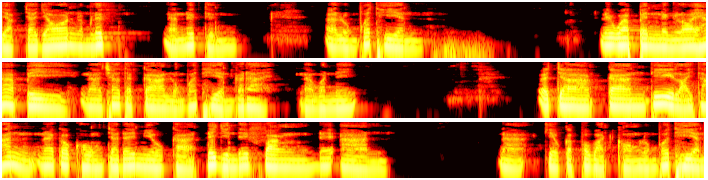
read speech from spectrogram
อยากจะย้อนลำลึกนะนึกถึงหลวงพ่อเทียน เรียกว่าเป็นหนึ่งร้อยห้าปีนะชาติการหลวงพ่อเทียนก็ได้นะวันนี้ จากการที่หลายท่านนะก็คงจะได้มีโอกาสได้ยินได้ฟังได้อ่านนะเกี่ยวกับประวัติของหลวงพ่อเทียน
